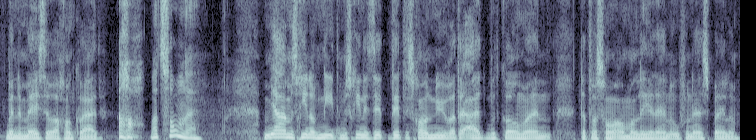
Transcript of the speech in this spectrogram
ik ben de meeste wel gewoon kwijt. Oh, wat zonde. Ja, misschien ook niet. Misschien is dit, dit is gewoon nu wat eruit moet komen. En dat was gewoon allemaal leren en oefenen en spelen.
